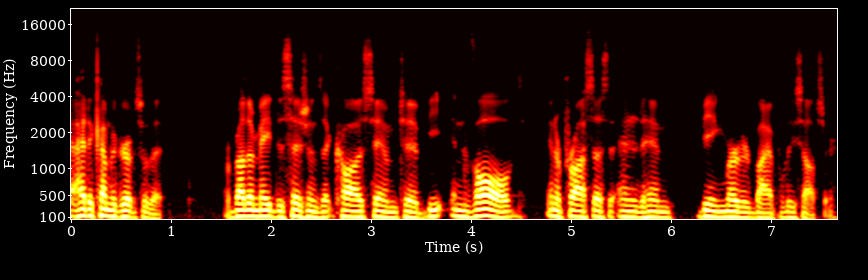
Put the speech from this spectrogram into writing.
I had to come to grips with it. My brother made decisions that caused him to be involved in a process that ended him being murdered by a police officer.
